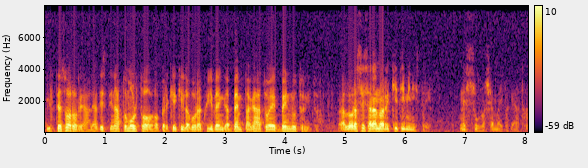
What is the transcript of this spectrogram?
Il tesoro reale ha destinato molto oro perché chi lavora qui venga ben pagato e ben nutrito. Allora si saranno arricchiti i ministri. Nessuno ci ha mai pagato.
